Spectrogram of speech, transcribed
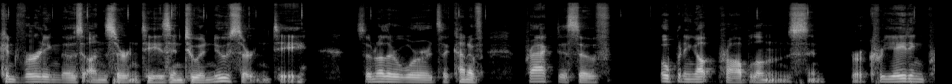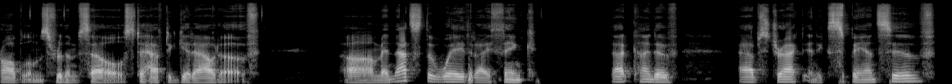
converting those uncertainties into a new certainty. So, in other words, a kind of practice of opening up problems and, or creating problems for themselves to have to get out of. Um, and that's the way that I think that kind of abstract and expansive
